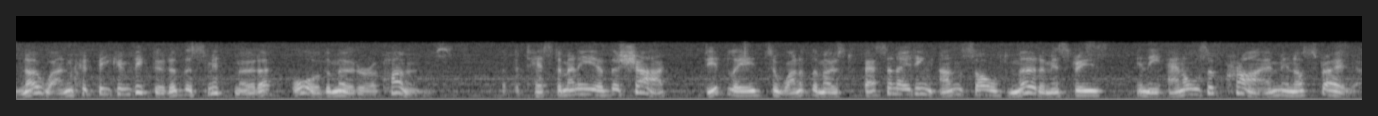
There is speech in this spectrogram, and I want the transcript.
no one could be convicted of the Smith murder or the murder of Holmes. But the testimony of the shark did lead to one of the most fascinating unsolved murder mysteries in the annals of crime in Australia.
